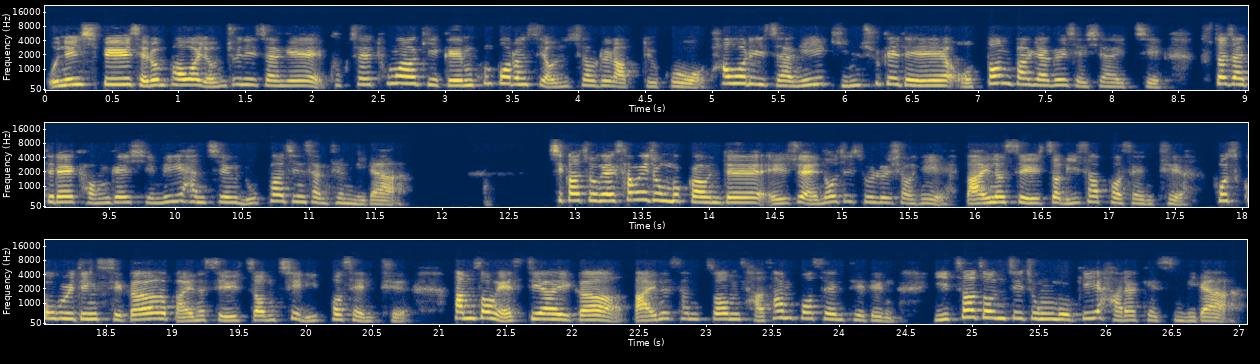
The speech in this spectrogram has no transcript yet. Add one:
오는 10일 제롬 파월 연준 의장의 국제 통화기금 컨퍼런스 연설을 앞두고 파월 의장이 긴축에 대해 어떤 방향을 제시할지 투자자들의 경계심이 한층 높아진 상태입니다. 시가총액 상위 종목 가운데 LG 에너지 솔루션이 마이너스 1.24%, 포스코 홀딩스가 마이너스 1.72%, 삼성 SDI가 마이너스 3.43%등 2차 전지 종목이 하락했습니다.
